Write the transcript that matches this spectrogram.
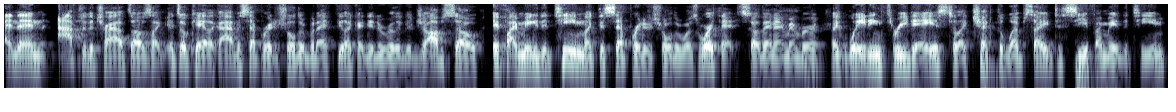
and then after the tryouts, I was like, it's okay. Like I have a separated shoulder, but I feel like I did a really good job. So if I made the team, like the separated shoulder was worth it. So then I remember like waiting three days to like check the website to see if I made the team.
